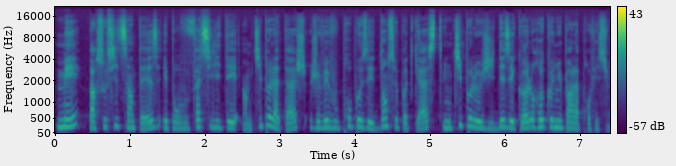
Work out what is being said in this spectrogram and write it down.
mais par souci de synthèse et pour vous faciliter un petit peu la tâche, je vais vous proposer dans ce podcast une typologie des écoles reconnues par la profession.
